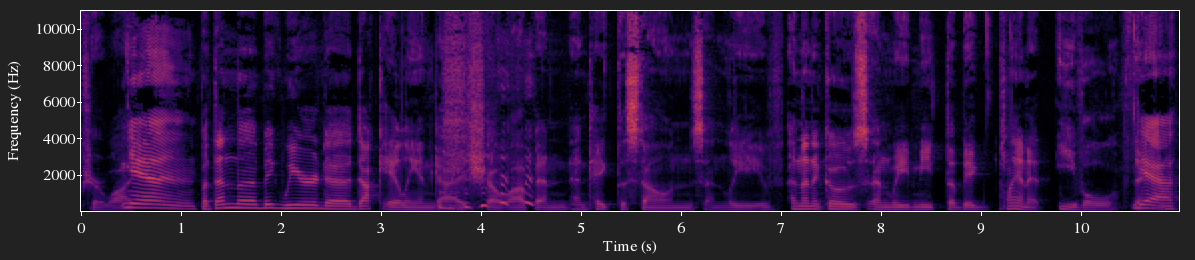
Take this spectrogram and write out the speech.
sure why. Yeah. But then the big weird uh, duck alien guys show up and, and take the stones and leave. And then it goes and we meet the big planet evil thing. Yeah.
